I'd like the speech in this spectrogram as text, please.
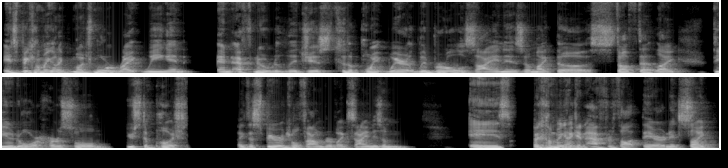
it's becoming like much more right wing and and ethno religious to the point where liberal Zionism, like the stuff that like Theodore Herzl used to push, like the spiritual founder of like Zionism, is becoming like an afterthought there. And it's like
